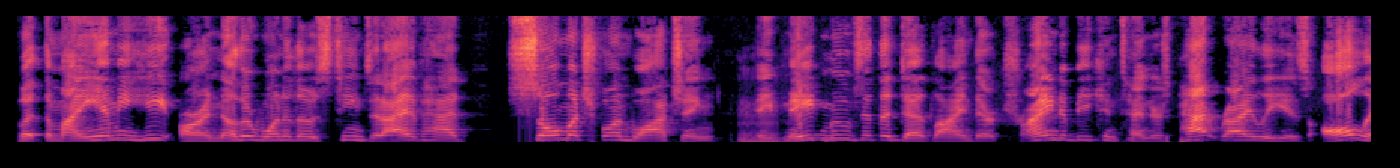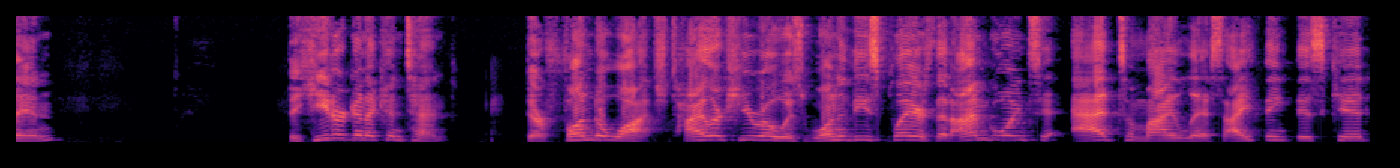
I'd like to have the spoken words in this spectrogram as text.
But the Miami Heat are another one of those teams that I have had so much fun watching. Mhm. They've made moves at the deadline. They're trying to be contenders. Pat Riley is all in. The Heat are going to contend. They're fun to watch. Tyler Herro is one of these players that I'm going to add to my list. I think this kid,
